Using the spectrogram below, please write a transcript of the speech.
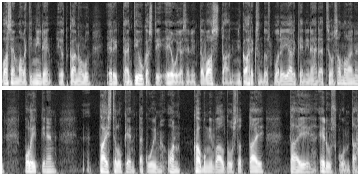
vasemmallakin niiden, jotka on ollut erittäin tiukasti EU-jäsenyyttä vastaan, niin 18 vuoden jälkeen niin nähdään, että se on samanlainen poliittinen taistelukenttä kuin on kaupunginvaltuustot tai, tai eduskunta,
